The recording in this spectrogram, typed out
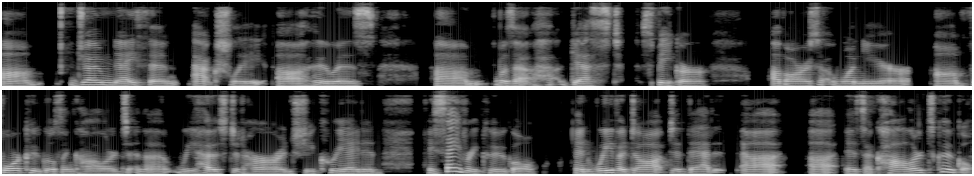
um, Joan Nathan, actually, uh, who is um, was a guest speaker of ours one year um, for Kugels and Collards, and uh, we hosted her, and she created a savory kugel, and we've adopted that. Uh, uh, it's a Collards kugel,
